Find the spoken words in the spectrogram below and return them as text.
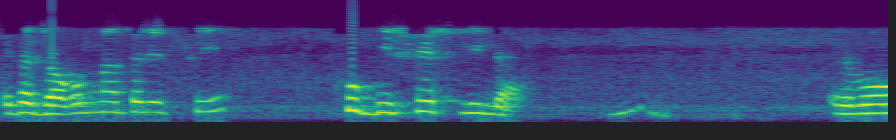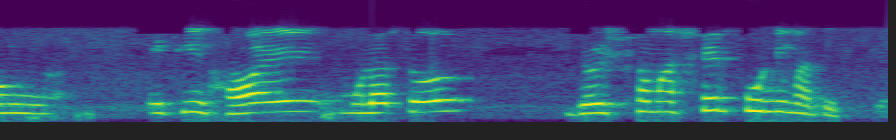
এটা জগন্নাথের একটি খুব বিশেষ লীলা এবং এটি হয় মূলত জ্যৈষ্ঠ মাসের পূর্ণিমা তিথিতে।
